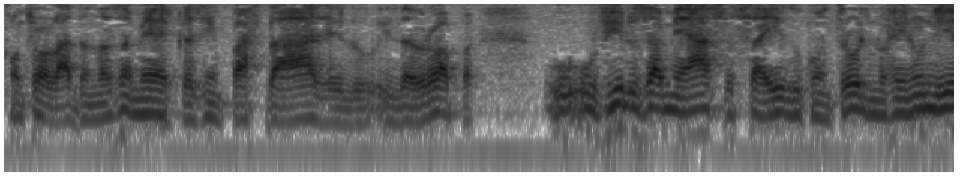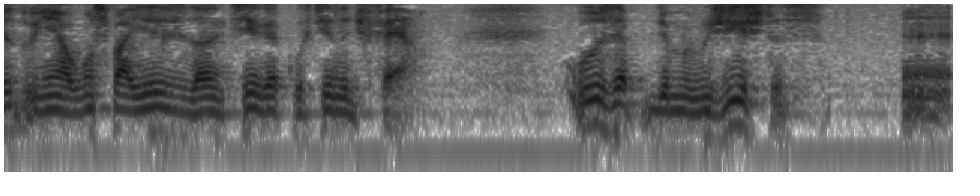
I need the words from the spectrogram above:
controlada nas Américas, em parte da Ásia e, do, e da Europa, o, o, vírus ameaça sair do controle no Reino Unido e em alguns países da antiga cortina de ferro. Os epidemiologistas é,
